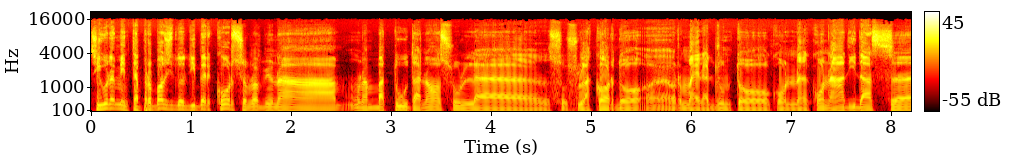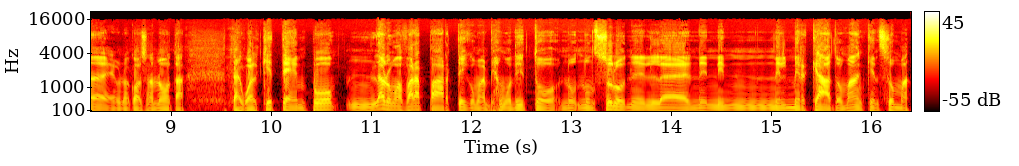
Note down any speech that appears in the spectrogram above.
Sicuramente a proposito di percorso, proprio una, una battuta no, sul, su, sull'accordo eh, ormai raggiunto con, con, Adidas, è una cosa nota da qualche tempo. Mm, la Roma farà parte, come abbiamo detto, no, non solo nel, nel, nel, mercato, ma anche insomma,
